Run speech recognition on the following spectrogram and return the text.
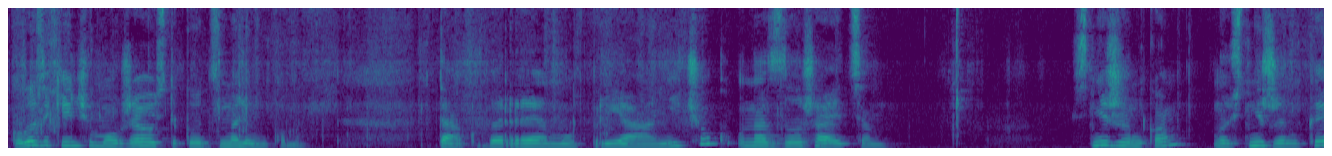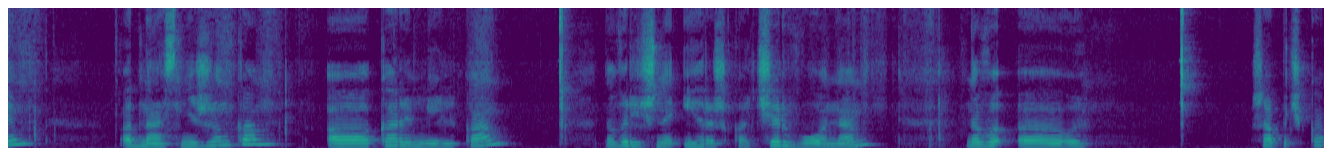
коли закінчимо вже ось такі от з малюнками. Так, беремо пряничок. У нас залишається сніжинка, ну, сніжинки, одна сніжинка, е, карамелька, новорічна іграшка червона, нов, е, шапочка,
